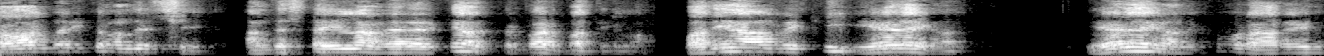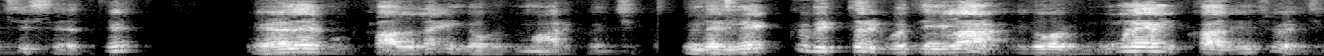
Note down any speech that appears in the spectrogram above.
கால் வரைக்கும் வந்துருச்சு. அந்த ஸ்டைல்லாம் வேற இருக்கு. அது பிற்பாடு பார்த்துக்கலாம். பதினாலரைக்கு ஏழை கால். ஏழை காலுக்கு ஒரு அரை இன்ச்சு சேர்த்து ஏழை முக்கால்ல இங்க ஒரு மார்க் வச்சு இந்த நெக் வித்து இருக்கு பார்த்தீங்களா? இது ஒரு மூணே முக்கால் இன்ச்சு வச்சு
